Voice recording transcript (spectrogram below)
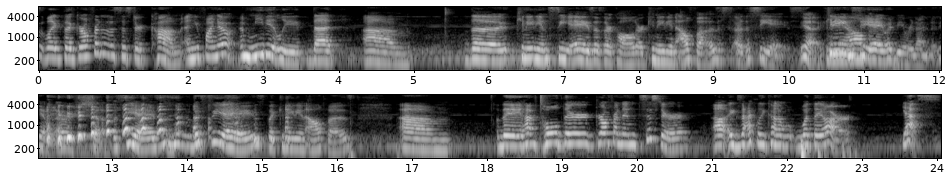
his like the girlfriend and the sister come, and you find out immediately that um, the Canadian CAs, as they're called, or Canadian alphas. or the CAs. Yeah, Canadian Alpha- CA would be redundant. Yeah, or shut up. The CAs, the CAs, the Canadian alphas. Um, they have told their girlfriend and sister uh, exactly kind of what they are. Yes.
